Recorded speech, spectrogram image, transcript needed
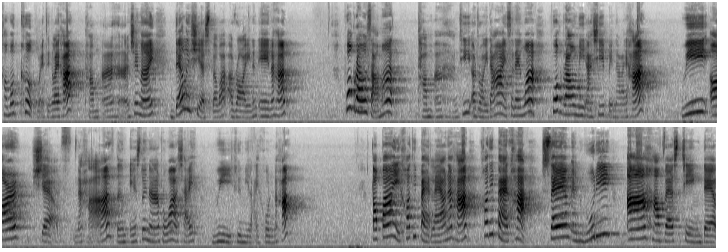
คำว่า cook หมายถึงอะไรคะทำอาหารใช่ไหม delicious แปลว่าอร่อยนั่นเองนะคะ พวกเราสามารถทำอาหารที่อร่อยได้ แสดงว่าพวกเรามีอาชีพเป็นอะไรคะ we are chef นะคะ เติม s ด้วยนะ เพราะว่าใช้ we คือมีหลายคนนะคะ ต่อไปข้อที่ 8 แล้วนะคะ ข้อที่ 8 ค่ะ Sam and Woody are harvesting their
